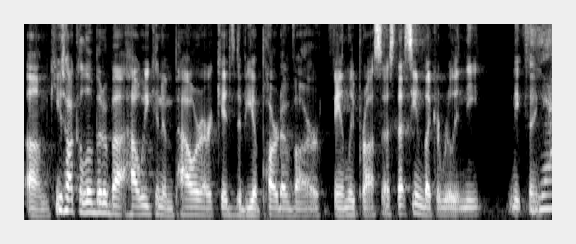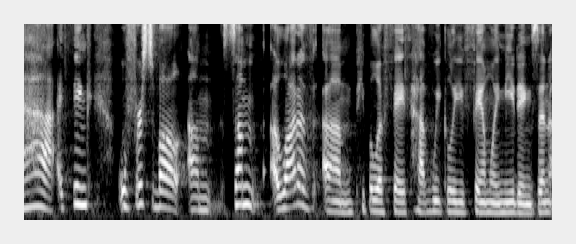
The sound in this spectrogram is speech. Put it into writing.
Um, can you talk a little bit about how we can empower our kids to be a part of our family process? That seemed like a really neat, neat thing. Yeah, I think. Well, first of all, um, some a lot of um, people of faith have weekly family meetings, and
